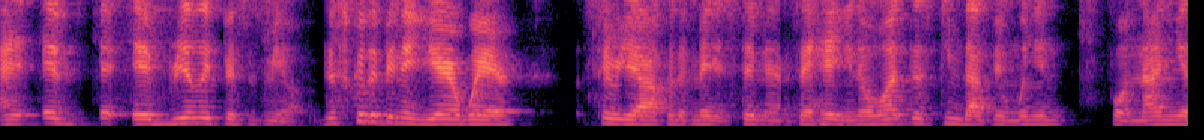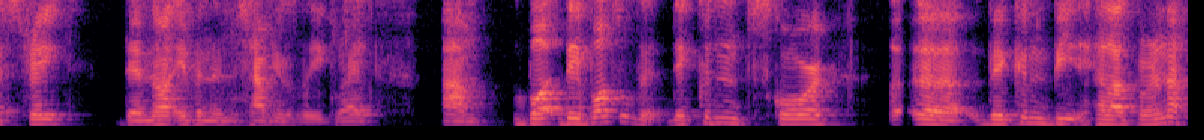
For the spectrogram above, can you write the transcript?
And it, it, it really pisses me off. This could have been a year where Serie A could have made a statement and say, hey, you know what? This team that's been winning for nine years straight, they're not even in the Champions League, right? Um, but they bottled it. They couldn't score. Uh, they couldn't beat Hellas Verona,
